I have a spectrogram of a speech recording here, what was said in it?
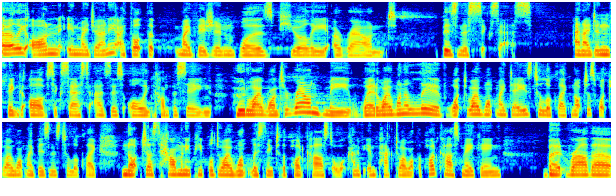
early on in my journey, I thought that my vision was purely around business success. And I didn't think of success as this all encompassing who do I want around me? Where do I want to live? What do I want my days to look like? Not just what do I want my business to look like? Not just how many people do I want listening to the podcast or what kind of impact do I want the podcast making? But rather,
